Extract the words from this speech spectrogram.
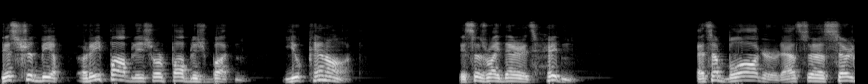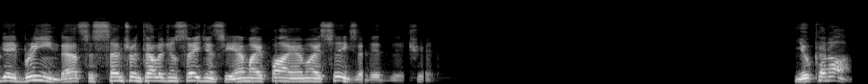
This should be a republish or publish button. You cannot. It says right there, it's hidden. That's a blogger. That's a Sergey Brin. That's a Central Intelligence Agency, MI5, MI6 that did this shit. You cannot.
